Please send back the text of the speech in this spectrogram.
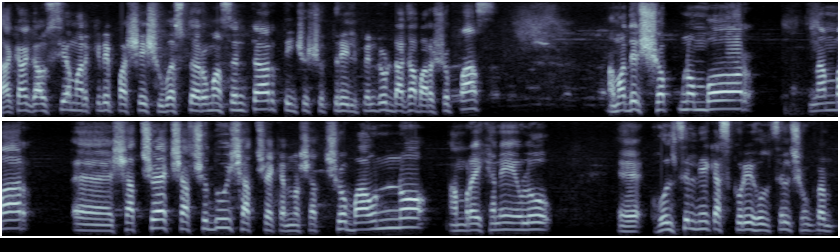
ঢাকা গাউসিয়া মার্কেটের পাশে সুভাষ অ্যারোমা সেন্টার, তিনশো সত্তর এলিফেন্ট রোড, ঢাকা বারোশো পাঁচ। আমাদের শপ নম্বর, নাম্বার সাতশো এক, সাতশো দুই, সাতশো একান্ন, সাতশো বাউন্ন। আমরা এখানে হলো হোলসেল নিয়ে কাজ করি হোলসেল সংক্রান্ত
